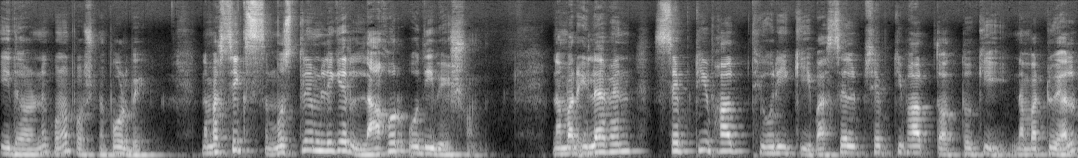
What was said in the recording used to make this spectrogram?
এই ধরনের কোনো প্রশ্ন পড়বে। নাম্বার সিক্স মুসলিম লীগের লাহোর অধিবেশন। Number eleven safety valve theory কি বা সেলফ সেফটি ভাল্ভ তত্ত্ব কি? নাম্বার টুয়েলভ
